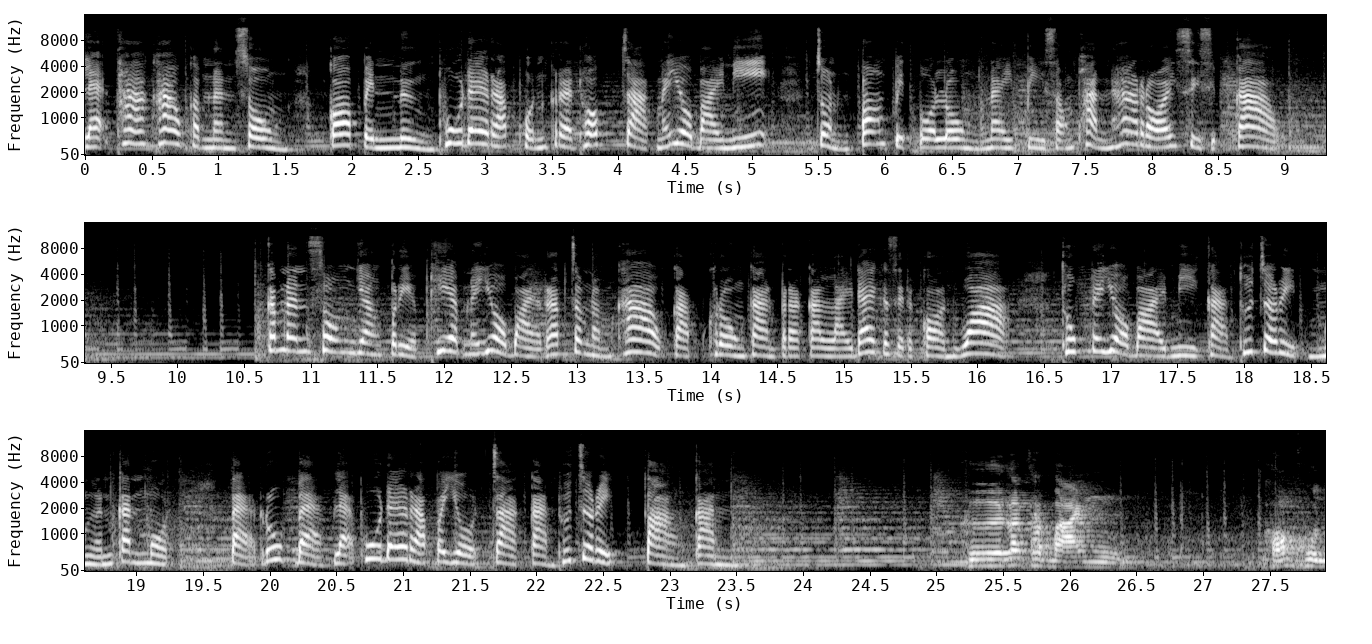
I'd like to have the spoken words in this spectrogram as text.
และท่าข้าวกำนันทรง ก็เป็นหนึ่งผู้ได้รับผลกระทบจากนโยบายนี้ จนต้องปิดตัวลงในปี 2549กำนันทรงยังเปรียบเทียบนโยบายรับจำนำข้าวกับโครงการประกันรายได้เกษตรกรว่า ทุกนโยบายมีการทุจริตเหมือนกันหมด แต่รูปแบบและผู้ได้รับประโยชน์จากการทุจริตต่างกัน คือรัฐบาลของคุณ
